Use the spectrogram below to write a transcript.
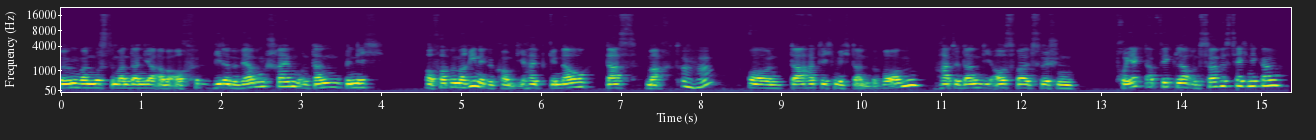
Irgendwann musste man dann ja aber auch wieder Bewerbung schreiben und dann bin ich auf Hoppe Marine gekommen, die halt genau das macht. Mhm. Und da hatte ich mich dann beworben, hatte dann die Auswahl zwischen Projektabwickler und Servicetechniker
